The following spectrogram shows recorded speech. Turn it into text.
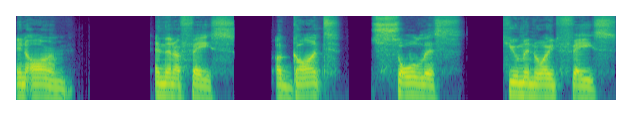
an arm and then a face a gaunt soulless humanoid face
